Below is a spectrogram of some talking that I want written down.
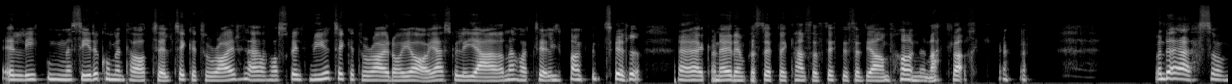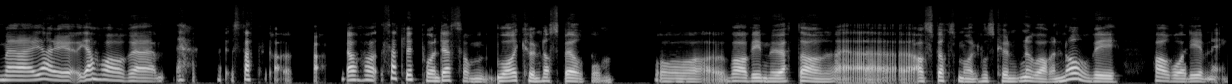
en liten sidekommentar til Ticket to Ride. Jeg har spilt mye Ticket to Ride, og ja, jeg skulle gjerne ha tilgang til eh, Canadian Pacific Kansas City sitt jernbanenettverk. Men det som eh, jeg, jeg har eh, sett Jeg har sett litt på det som våre kunder spør om og hva vi møter eh, av spørsmål hos kundene våre når vi har rådgivning.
